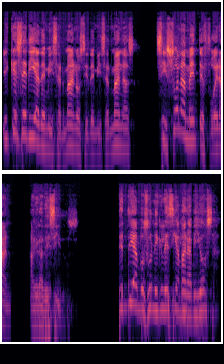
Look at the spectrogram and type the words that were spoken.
¿y qué sería de mis hermanos y de mis hermanas si solamente fueran agradecidos? Tendríamos una iglesia maravillosa,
